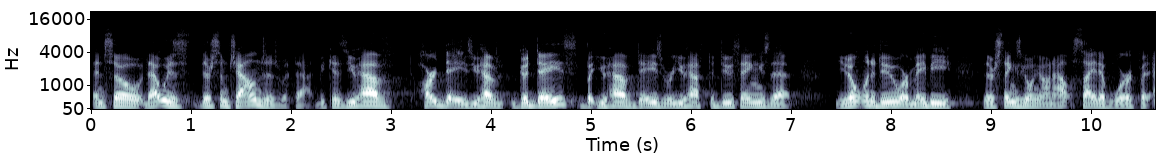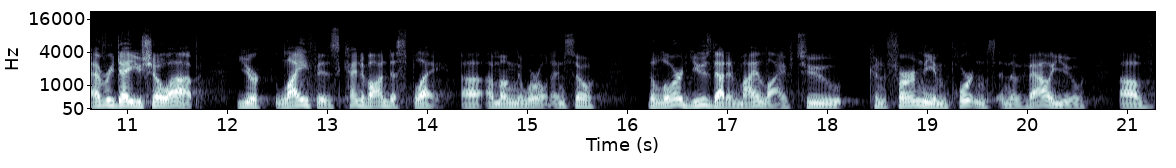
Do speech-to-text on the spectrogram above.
And so that was there's some challenges with that because you have hard days, you have good days, but you have days where you have to do things that you don't want to do or maybe there's things going on outside of work, but every day you show up, your life is kind of on display uh, among the world. And so the Lord used that in my life to confirm the importance and the value of,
